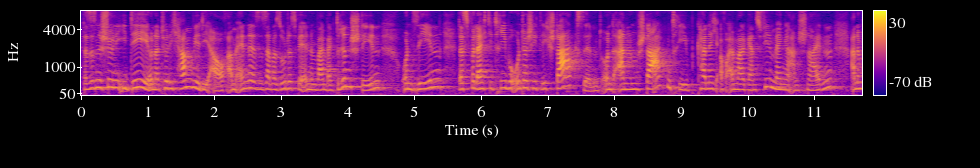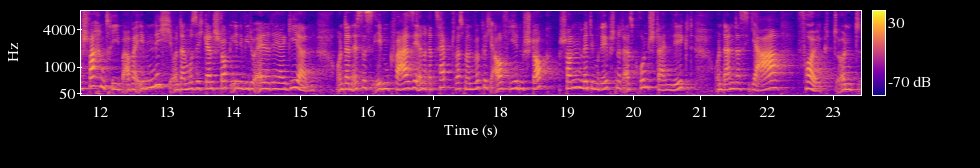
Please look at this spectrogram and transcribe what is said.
Das ist eine schöne Idee und natürlich haben wir die auch. Am Ende ist es aber so, dass wir in einem Weinberg drinstehen und sehen, dass vielleicht die Triebe unterschiedlich stark sind. Und an einem starken Trieb kann ich auf einmal ganz viel Menge anschneiden, an einem schwachen Trieb aber eben nicht. Und da muss ich ganz stockindividuell reagieren. Und dann ist es eben quasi ein Rezept, was man wirklich auf jeden Stock schon mit dem Rebschnitt als Grundstein legt und dann das Jahr folgt. Und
